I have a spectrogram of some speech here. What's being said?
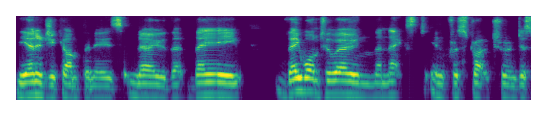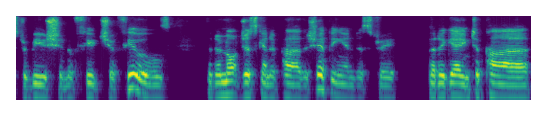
the energy companies know that they they want to own the next infrastructure and distribution of future fuels that are not just going to power the shipping industry, but are going to power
